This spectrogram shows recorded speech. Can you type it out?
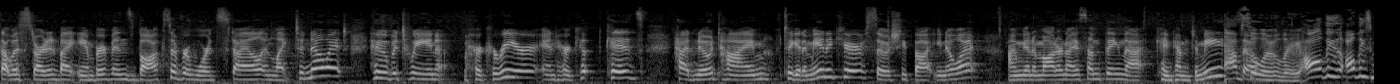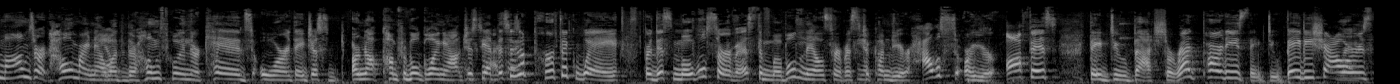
that was started by Amber Venz Box of rewardStyle and LIKEtoKNOW.it, who between her career and her kids had no time to get a manicure. So she thought, you know what? I'm going to modernize something that can come to me. Absolutely. So. All these all these moms are at home right now, yep. whether they're homeschooling their kids or they just are not comfortable going out just exactly. yet. This is a perfect way for this mobile service, the mobile nail service, yep. to come to your house or your office. They do bachelorette parties, they do baby showers,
